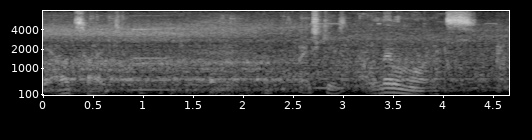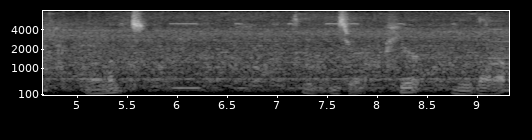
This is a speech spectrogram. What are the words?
the outside, which gives a little more experiment. So easier up here, move that up.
